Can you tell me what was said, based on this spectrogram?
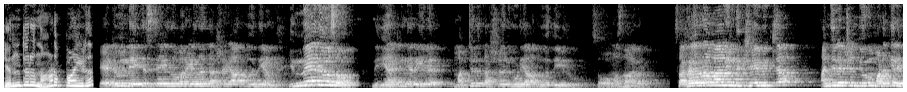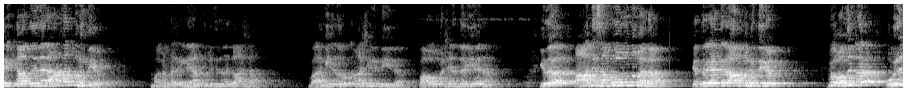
എന്തൊരു നാടപ്പായത് ഏറ്റവും ലേറ്റസ്റ്റ് എന്ന് പറയുന്നത് കർഷക ആത്മഹത്യയാണ്. ഇന്നേ ദിവസം നെയ്യാറ്റിൻകരയിൽ മറ്റൊരു കർഷകൻ കൂടി ആത്മഹത്യ ചെയ്തു. സോമസാഗർ. സഹകരണ ബാങ്കിൽ നിക്ഷേപിച്ച അഞ്ചു ലക്ഷം രൂപ മടക്കി ലഭിക്കാത്തതിനാലാണ് ആത്മഹത്യ. മകളുടെ കല്യാണത്തിൽ വെച്ചിരുന്ന കാശാണ് ബാങ്കിൽ ചെന്നപ്പോൾ കാശ് കിട്ടിയില്ല. പാവം പക്ഷെ എന്താ ചെയ്യാനാ? ഇത് ആദ്യ സംഭവമൊന്നുമല്ല. എത്രയെത്ര ആത്മഹത്യകൾ. ഇപ്പൊ വന്നിട്ട് ഒരു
